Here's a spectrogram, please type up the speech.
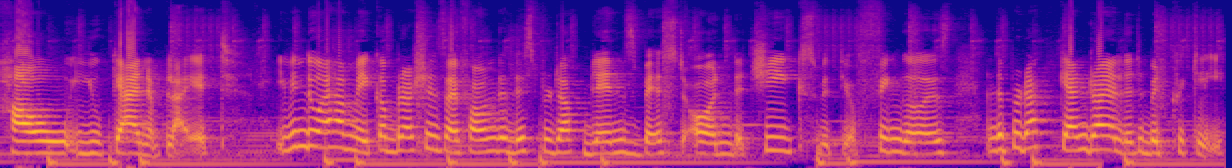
how you can apply it. Even though I have makeup brushes, I found that this product blends best on the cheeks with your fingers and the product can dry a little bit quickly.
